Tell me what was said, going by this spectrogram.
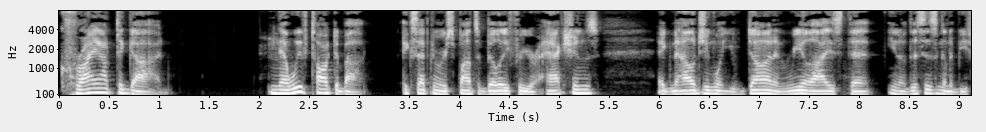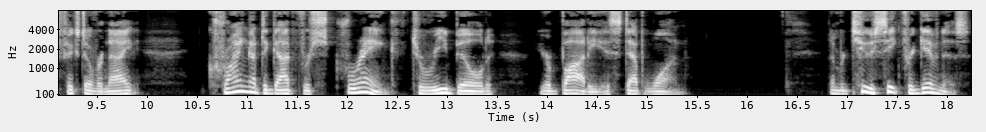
cry out to God. Now we've talked about accepting responsibility for your actions, acknowledging what you've done and realize that, you know, this isn't going to be fixed overnight. Crying out to God for strength to rebuild your body is step one. Number two, seek forgiveness.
